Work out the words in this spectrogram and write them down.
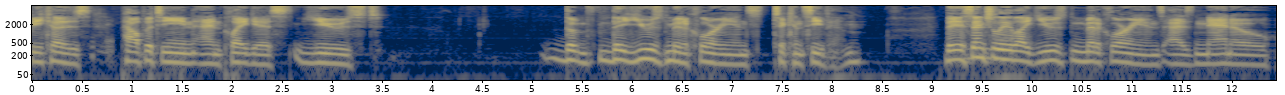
because Palpatine and Plagueis used the they used midichlorians to conceive him. They essentially like used midichlorians as nano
